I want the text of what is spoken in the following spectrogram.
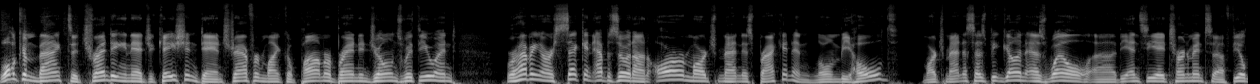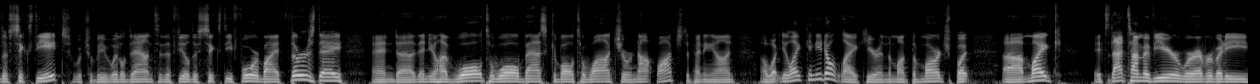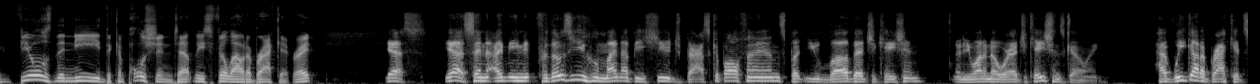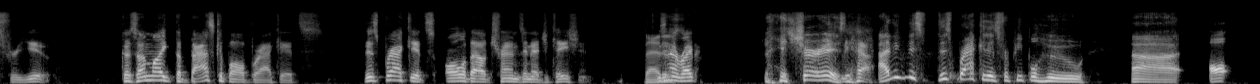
Welcome back to Trending in Education. Dan Strafford, Michael Palmer, Brandon Jones with you, and we're having our second episode on our March Madness bracket. And lo and behold, March Madness has begun as well. Uh, the NCAA tournament, uh, field of 68, which will be whittled down to the field of 64 by Thursday. And uh, then you'll have wall to wall basketball to watch or not watch, depending on uh, what you like and you don't like here in the month of March. But, uh, Mike, it's that time of year where everybody feels the need, the compulsion to at least fill out a bracket, right? Yes. Yes. And I mean, for those of you who might not be huge basketball fans, but you love education and you want to know where education's going, have we got a brackets for you? Because unlike the basketball brackets, this bracket's all about trends in education. That Isn't is- that right? It sure is. Yeah. I think this this bracket is for people who uh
